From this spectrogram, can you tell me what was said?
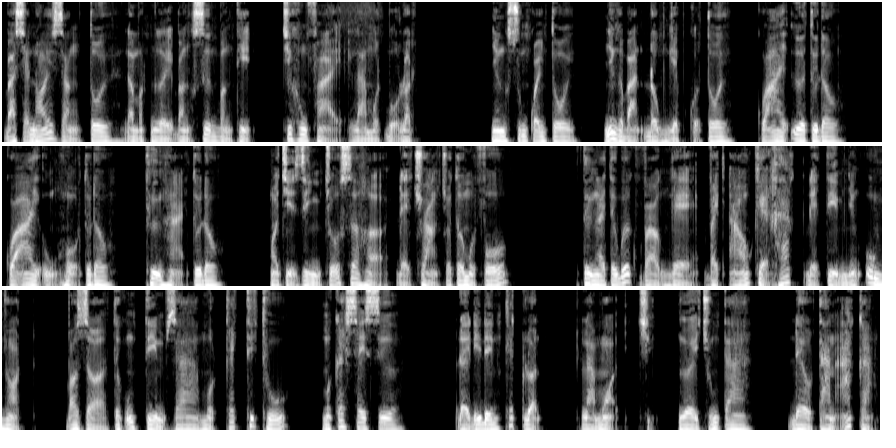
bà sẽ nói rằng tôi là một người bằng xương bằng thịt, chứ không phải là một bộ luật. Nhưng xung quanh tôi, những người bạn đồng nghiệp của tôi, có ai ưa tôi đâu, có ai ủng hộ tôi đâu, thương hại tôi đâu. Họ chỉ dình chỗ sơ hở để choàng cho tôi một phố. Từ ngày tôi bước vào nghề vạch áo kẻ khác để tìm những ung nhọt, bao giờ tôi cũng tìm ra một cách thích thú, một cách say xưa, để đi đến kết luận là mọi người chúng ta đều tàn ác cả.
